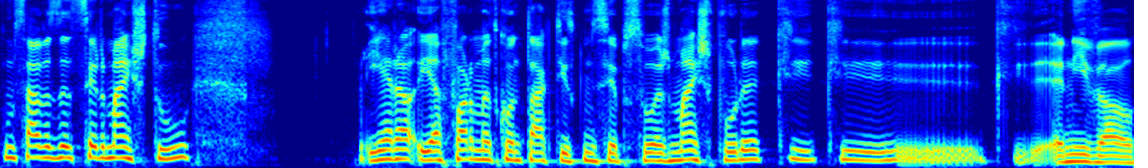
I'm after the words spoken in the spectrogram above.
começavas a ser mais tu. E era e a forma de contacto e de conhecer pessoas mais pura que, que, que a nível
